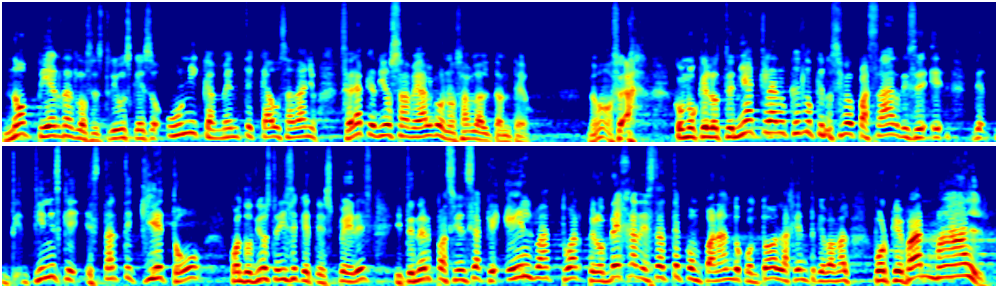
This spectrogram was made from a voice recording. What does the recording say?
no pierdas los estribos que eso únicamente causa daño. ¿Será que Dios sabe algo o nos habla al tanteo? ¿No? O sea, como que lo tenía claro qué es lo que nos iba a pasar. Dice, eh, tienes que estarte quieto cuando Dios te dice que te esperes y tener paciencia que Él va a actuar, pero deja de estarte comparando con toda la gente que va mal, porque van mal.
